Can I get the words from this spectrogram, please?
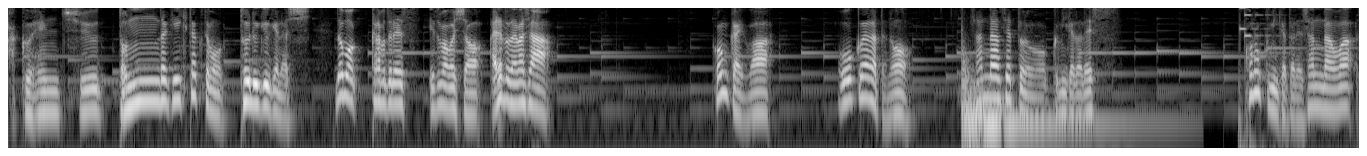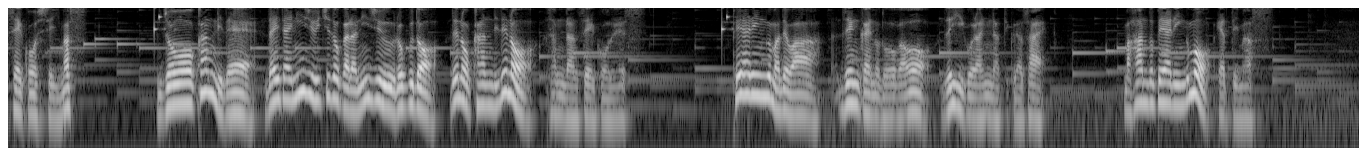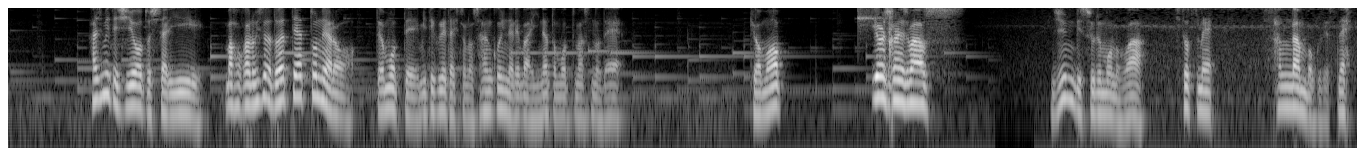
各編中、どんだけ行きたくてもトイレ休憩なし。どうも、カラボトです。いつもご視聴ありがとうございました。今回は、大クワガタの産卵セットの組み方です。この組み方で産卵は成功しています。常温管理で、だいたい21度から26度での管理での産卵成功です。ペアリングまでは前回の動画をぜひご覧になってください。まあ、ハンドペアリングもやっています。初めてしようとしたり、まあ、他の人はどうやってやっとんのやろうって思って見てくれた人の参考になればいいなと思ってますので、今日もよろしくお願いします準備するものは一つ目、産卵木ですね。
